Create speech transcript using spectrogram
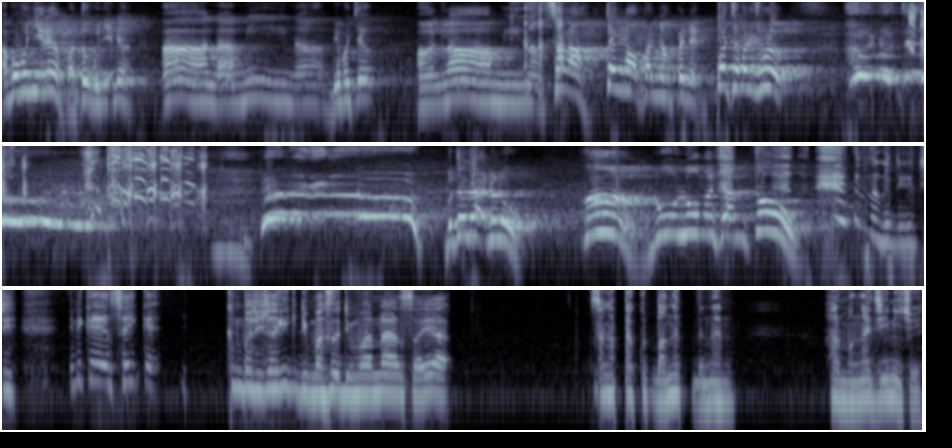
Apa bunyi dia? Tu bunyi dia. Alamina. Dia baca. Alamina. Salah. Tengok panjang pendek. Baca balik semula. Betul tak dulu? Ha, dulu macam tu. Cuy. Ini kayak saya kayak kembali lagi di masa di mana saya sangat takut banget dengan hal mengaji ini cuy.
